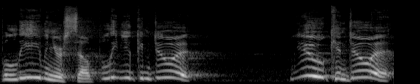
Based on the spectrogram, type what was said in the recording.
Believe in yourself. Believe you can do it. You can do it.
